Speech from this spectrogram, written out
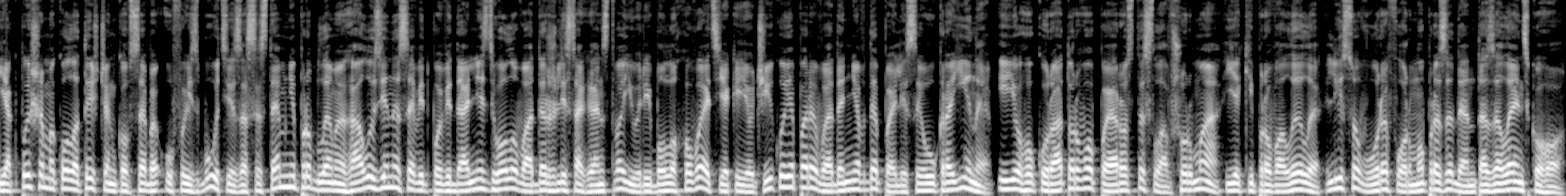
Як пише Микола Тищенко в себе у Фейсбуці, за системні проблеми галузі несе відповідальність голова Держлісагентства Юрій Болоховець, який очікує переведення в ДП «Ліси України, і його куратор в ОП Ростислав Шурма, які провалили лісову реформу президента Зеленського.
